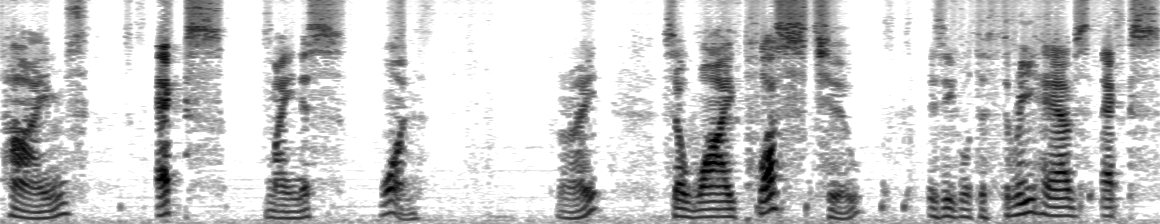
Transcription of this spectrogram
times x minus 1. All right? So y plus 2 is equal to 3 halves x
